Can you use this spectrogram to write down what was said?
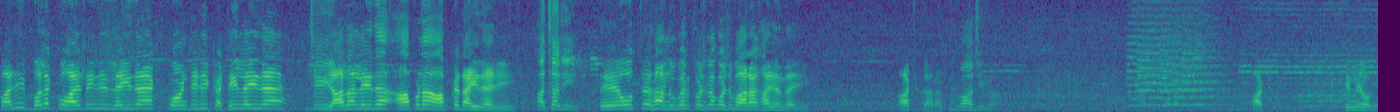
ਭਾਜੀ ਬਲਕ ਕੁਆਲਿਟੀ ਦੀ ਲਈਦਾ ਕੁਆਂਟੀਟੀ ਇਕੱਠੀ ਲਈਦਾ ਜੀ। ਜ਼ਿਆਦਾ ਲਈਦਾ ਆਪਣਾ ਆਪ ਕਟਾਈਦਾ ਜੀ। ਅੱਛਾ ਜੀ। ਤੇ ਉੱਥੇ ਸਾਨੂੰ ਫਿਰ ਕੁਝ ਨਾ ਕੁਝ ਵਾਰਾ ਖਾ ਜਾਂਦਾ ਜੀ। 8 ਕਰ ਵਾਹ ਜੀ ਵਾਹ। 8 ਕਿੰਨੇ ਹੋ ਗਏ?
